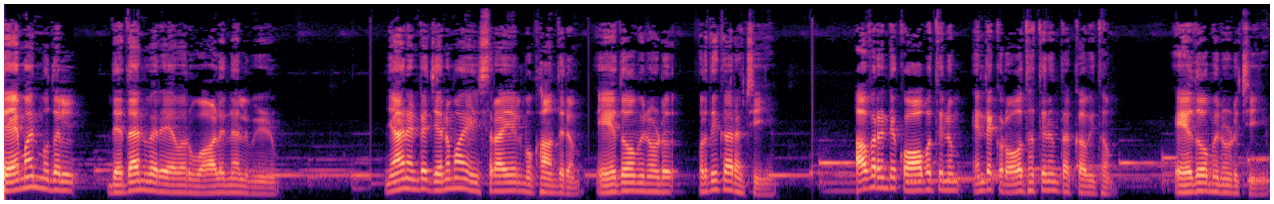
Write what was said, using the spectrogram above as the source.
തേമാൻ മുതൽ ദദാൻ വരെ അവർ വാളിനാൽ വീഴും. ഞാൻ എന്റെ ജനമായ ഇസ്രായേൽ മുഖാന്തരം ഏതോമിനോട് പ്രതികാരം ചെയ്യും. അവർ എന്റെ കോപത്തിനും എന്റെ ക്രോധത്തിനും തക്ക വിധം ഏതോമിനോട് ചെയ്യും.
